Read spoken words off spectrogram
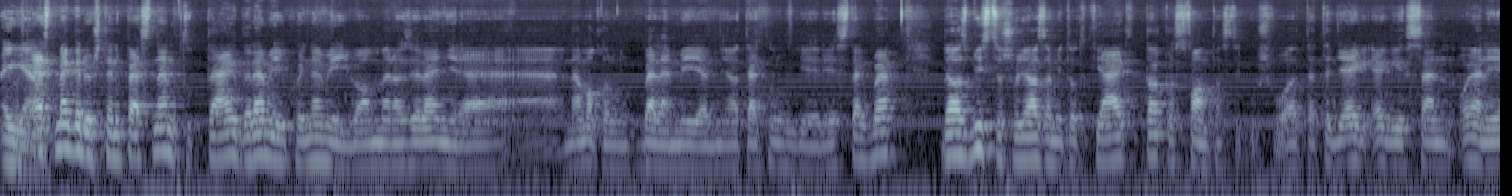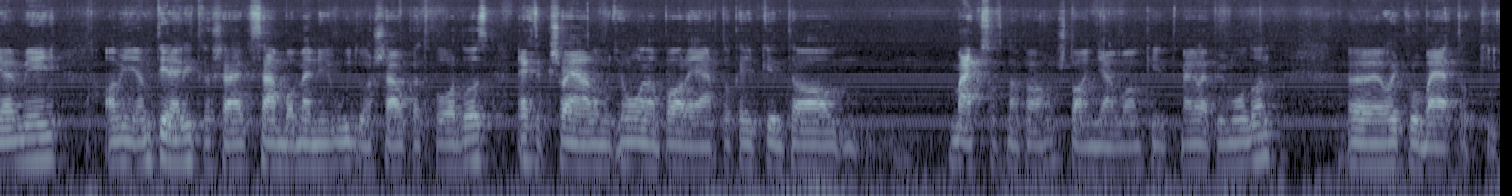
Igen. Ezt megerősíteni persze nem tudták, de reméljük, hogy nem így van, mert azért ennyire nem akarunk belemélyedni a technológiai résztekbe. De az biztos, hogy az, amit ott kiállítottak, az fantasztikus volt. Tehát egy eg- egészen olyan élmény, ami, ami tényleg ritkaság számba menő újdonságokat hordoz. Nektek is ajánlom, hogy holnap arra jártok egyébként a Microsoftnak a standján van kint meglepő módon, hogy próbáljátok ki.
